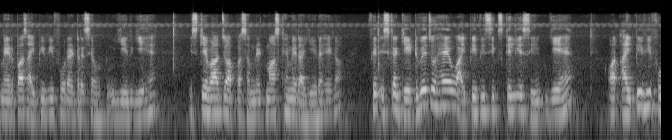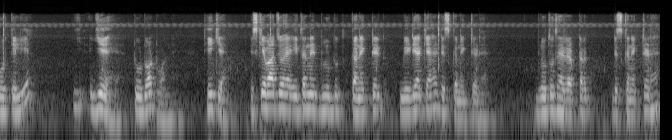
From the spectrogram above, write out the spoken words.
मेरे पास I P V four address है, वो ये ये है। इसके बाद जो आपका सबनेट मास्क है, मेरा ये रहेगा। फिर इसका गेटवे जो है, वो आई पी वी सिक्स के लिए सेम ये है और आई पी वी फोर के लिए ये है टू डॉट वन है, ठीक है? इसके बाद जो है इथरनेट ब्लूटूथ कनेक्टेड मीडिया क्या है? डिसकनेक्टेड है। ब्लूटूथ एडेप्टर डिसकनेक्टेड है।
